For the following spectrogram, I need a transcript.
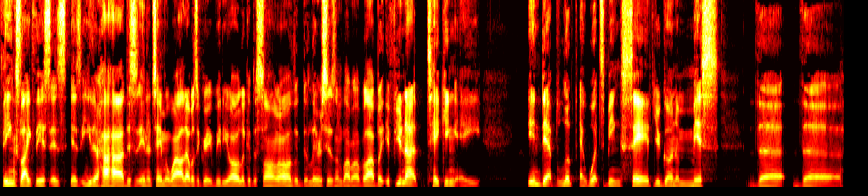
things like this as, as either, haha, this is entertainment. Wow, that was a great video. Oh, look at the song. Oh, look, the lyricism, blah, blah, blah. But if you're not taking a in-depth look at what's being said, you're going to miss the, the,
